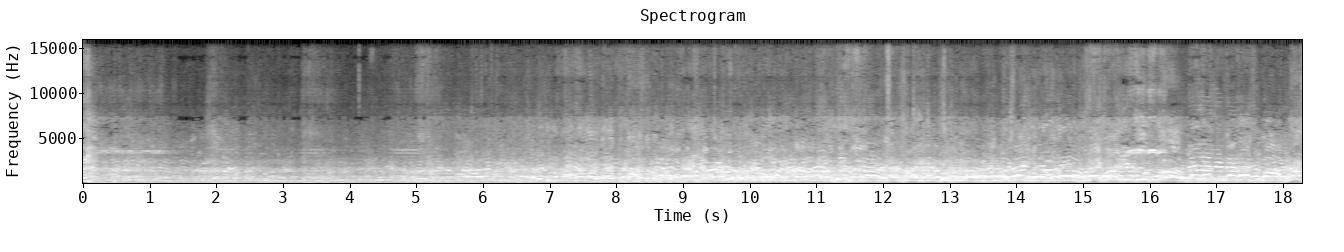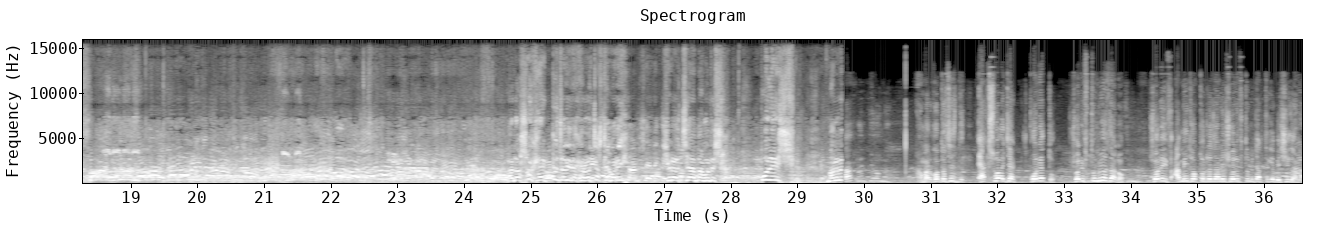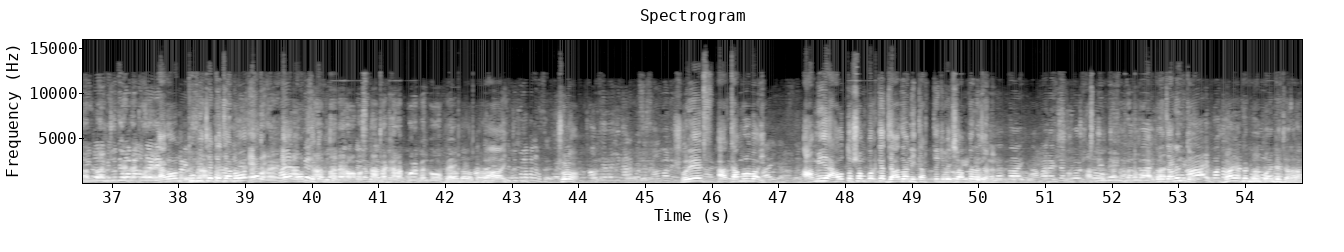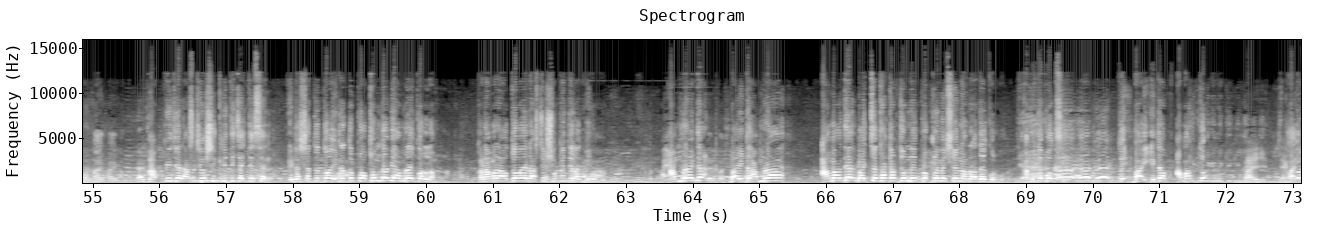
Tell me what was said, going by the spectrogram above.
দর্শক আমার কথা হচ্ছে এক্স ওয়াই জেড করে তো। শরীফ তুমিও জানো। শরীফ আমি যতটা জানি শরীফ তুমি তার থেকে বেশি জানো। কারণ তুমি যেটা জানো এর এর অর্ধেক আমি জানি। ভাই শোনো। শরীফ আর কামরুল ভাই আমি আহত সম্পর্কে যা জানি তার থেকে বেশি আপনারা জানেন। আপনারা জানেন তো? ভাই আপনার মূল পয়েন্টে জানান। আপনি যে রাষ্ট্রীয় স্বীকৃতি চাইতেছেন এটার সাথে তো এটা তো প্রথম দাবি আমরাই করলাম। কারণ আমার আহত ভাইয়ের রাষ্ট্রীয় স্বীকৃতি লাগবে। আমরা এটা ভাই এটা আমরা আমাদের বাচ্চা থাকার জন্য প্রোক্লেমেশন আমরা আদায় করব। আমি তো বলছি। তো ভাই এটা আমার তো ভাই ভাই।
